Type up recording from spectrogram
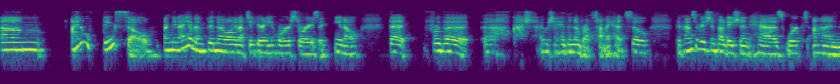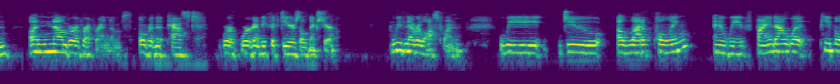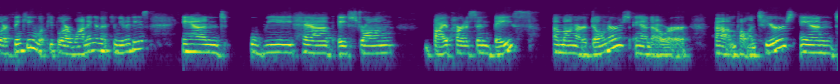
um, I don't think so. I mean, I haven't been there long enough to hear any horror stories, you know, that for the, oh gosh, I wish I had the number off the top of my head. So the Conservation Foundation has worked on a number of referendums over the past, we're, we're going to be 50 years old next year. We've never lost one. We do a lot of polling and we find out what people are thinking, what people are wanting in their communities. And we have a strong bipartisan base among our donors and our um, volunteers. And,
